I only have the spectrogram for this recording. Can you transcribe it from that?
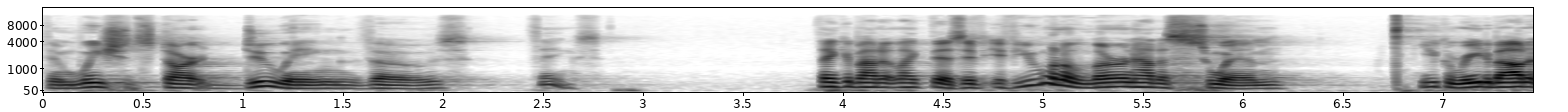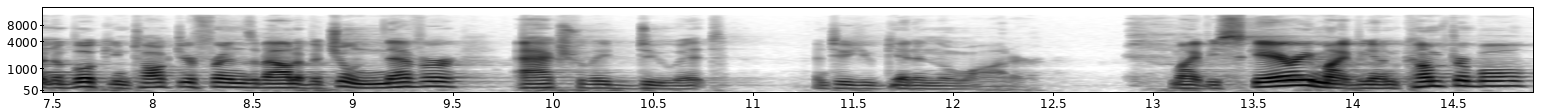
then we should start doing those things. Think about it like this if, if you want to learn how to swim, you can read about it in a book, you can talk to your friends about it, but you'll never actually do it until you get in the water. Might be scary, might be uncomfortable,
